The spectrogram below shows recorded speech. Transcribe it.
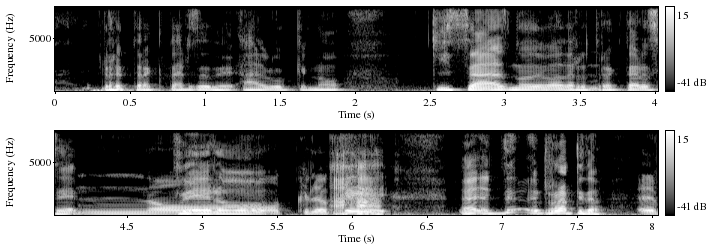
retractarse de algo que no quizás no deba de retractarse. No, pero creo que... Eh, rápido. El,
